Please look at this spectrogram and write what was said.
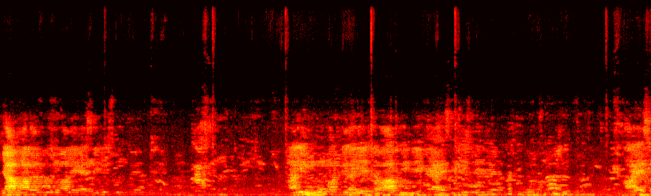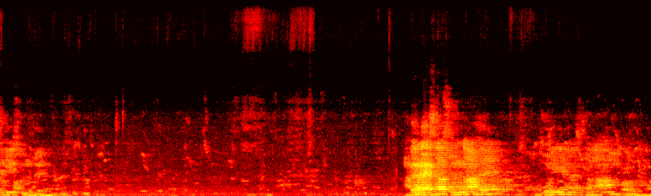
क्या भागलपुर वाले ऐसे ही सुनते हैं? खाली मुँह मत खिलाइए, जवाब दीजिए, क्या ऐसे ही सुनते हैं? हाँ ऐसे ही सुनते हैं। अगर ऐसा सुनना है बोलिए मैं सलाम पढ़ूँगा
